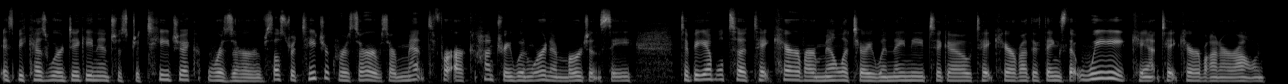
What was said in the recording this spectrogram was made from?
is because we're digging into strategic reserves. So strategic reserves are meant for our country when we're in emergency to be able to take care of our military when they need to go take care of other things that we can't take care of on our own.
